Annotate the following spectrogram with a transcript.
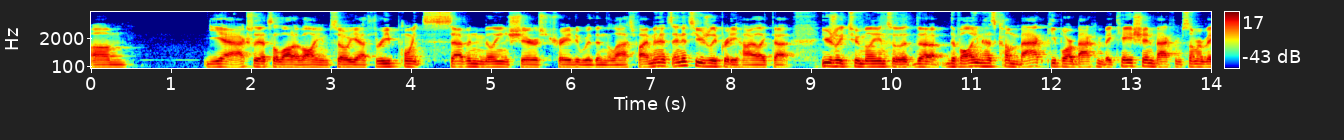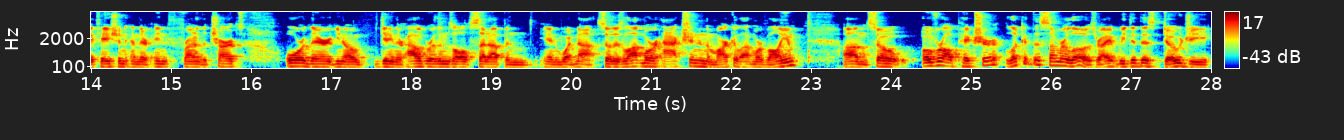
Um, yeah, actually that's a lot of volume. So yeah, 3.7 million shares traded within the last five minutes and it's usually pretty high like that. Usually 2 million. So the, the, the volume has come back. People are back from vacation, back from summer vacation and they're in front of the charts or they're, you know, getting their algorithms all set up and, and whatnot. So there's a lot more action in the market, a lot more volume. Um, so overall picture, look at the summer lows, right? We did this doji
